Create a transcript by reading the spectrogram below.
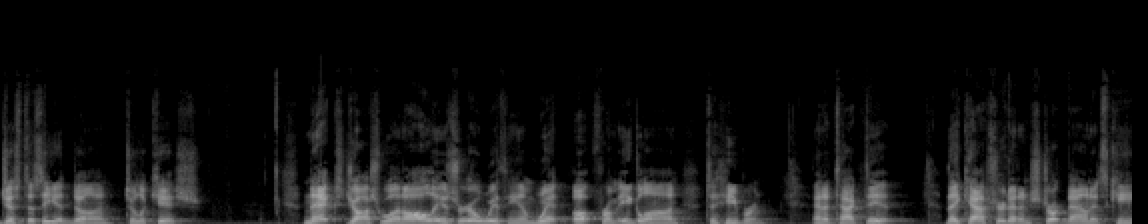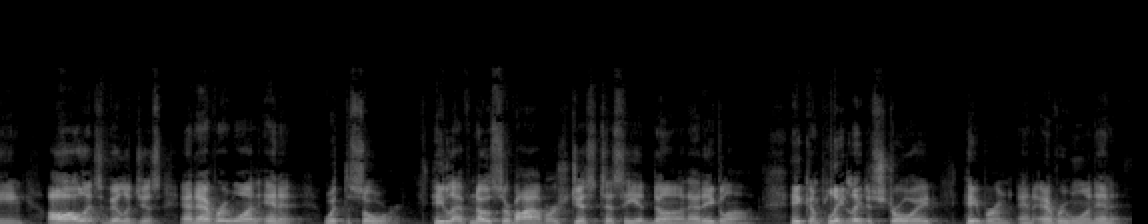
just as he had done to Lachish. Next, Joshua and all Israel with him went up from Eglon to Hebron and attacked it. They captured it and struck down its king, all its villages, and everyone in it with the sword. He left no survivors, just as he had done at Eglon. He completely destroyed Hebron and everyone in it.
